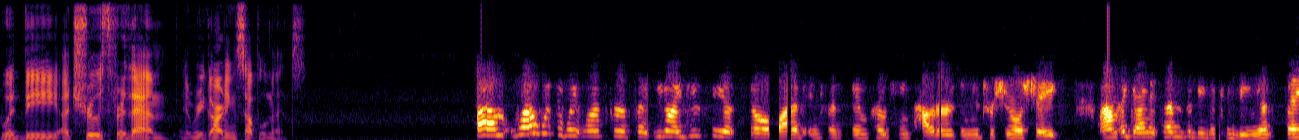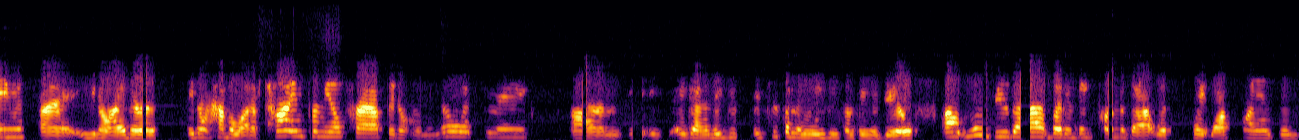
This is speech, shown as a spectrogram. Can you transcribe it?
would be a truth for them in regarding supplements? Um, well, with the weight loss group, but you know, I do see still a lot of interest in protein powders and nutritional shakes. Um, again, it tends to be the convenience thing. Uh, you know, either they don't have a lot of time for meal prep, they don't really know what to make, um, it, again, they it's just an amazing something to do. Uh, we'll do that, but a big part of that with weight loss clients is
